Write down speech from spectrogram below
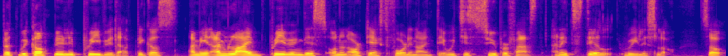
But we can't really preview that because, I mean, I'm live previewing this on an RTX 4090, which is super fast and it's still really slow. So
